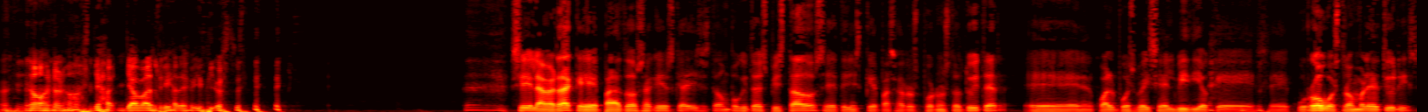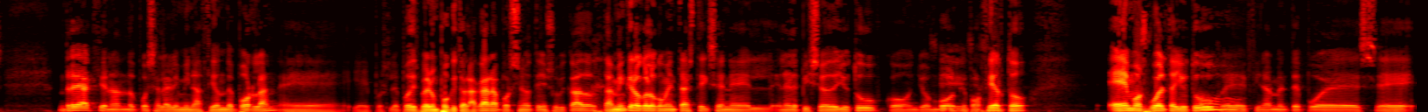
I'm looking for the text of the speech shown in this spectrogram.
No, no, no, ya, ya valdría de vicios. Sí, la verdad que para todos aquellos que hayáis estado un poquito despistados, eh, tenéis que pasaros por nuestro Twitter, eh, en el cual pues veis el vídeo que se curró vuestro hombre de Turis, reaccionando pues a la eliminación de Portland, eh, y ahí pues le podéis ver un poquito la cara por si no tenéis ubicado. También creo que lo comentasteis en el, en el episodio de YouTube con John Ball, Sí, que por sí. cierto, hemos vuelto a YouTube, Oh. eh, finalmente pues eh,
